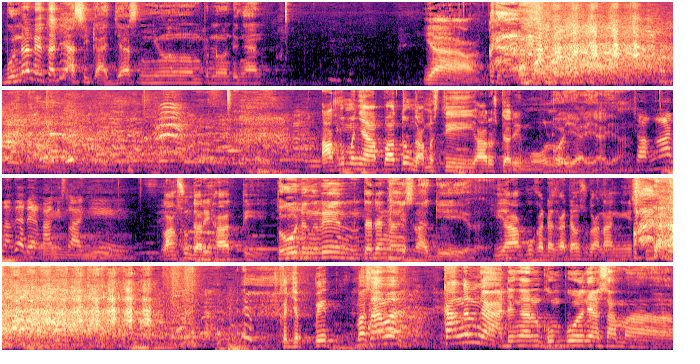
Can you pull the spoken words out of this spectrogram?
Bunda dari tadi asik aja, senyum penuh dengan Ya. Aku menyapa tuh nggak mesti harus dari mulut. Oh iya iya iya. Jangan nanti ada yang nangis lagi. Langsung dari hati. Tuh dengerin, nanti ada yang nangis lagi. Iya aku kadang-kadang suka nangis. Kejepit. Mas Ahmad, kangen nggak dengan kumpulnya sama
